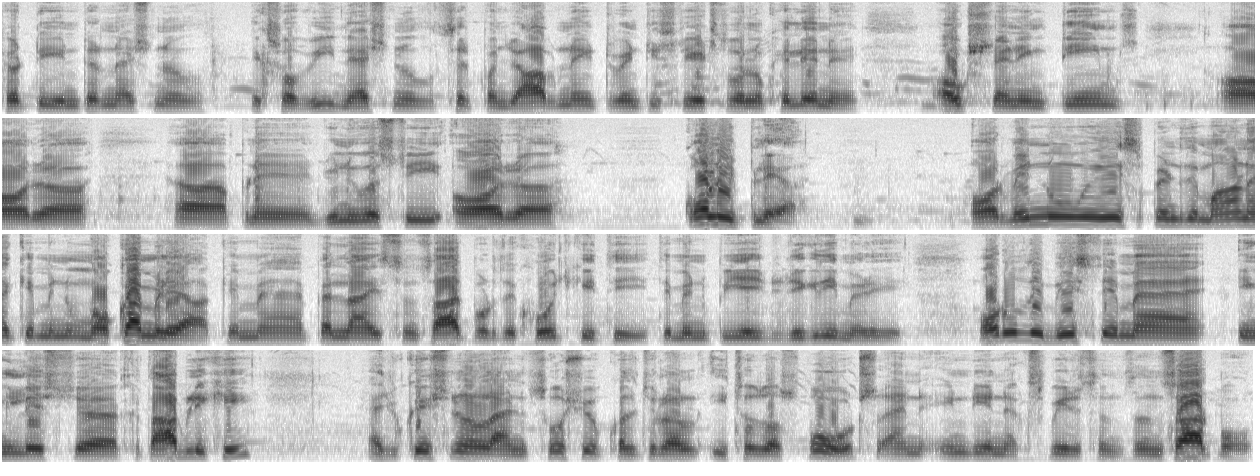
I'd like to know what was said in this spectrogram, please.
30 ਇੰਟਰਨੈਸ਼ਨਲ 120 ਨੈਸ਼ਨਲ ਸਿਰਫ ਪੰਜਾਬ ਨਹੀਂ 20 ਸਟੇਟਸ ਵੱਲੋਂ ਖੇਲੇ ਨੇ ਆਊਟਸਟੈਂਡਿੰਗ ਟੀਮਸ ਔਰ ਅ, ਆਪਣੇ ਯੂਨੀਵਰਸਿਟੀ ਔਰ ਕਾਲਜ ਪਲੇਅਰ ਔਰ ਮੈਨੂੰ ਇਸ ਪਿੰਡ ਦੇ ਮਾਣ ਹੈ ਕਿ ਮੈਨੂੰ ਮੌਕਾ ਮਿਲਿਆ ਕਿ ਮੈਂ ਪਹਿਲਾਂ ਇਸ ਸੰਸਾਰਪੁਰ ਤੇ ਖੋਜ ਕੀਤੀ ਤੇ ਮੈਨੂੰ ਪੀਐਚਡੀ ਡਿਗਰੀ ਮਿਲੀ। ਔਰ ਉਹਦੇ ਬੇਸ ਤੇ ਮੈਂ ਇੰਗਲਿਸ਼ 'ਚ ਕਿਤਾਬ ਲਿਖੀ educational and socio cultural ethos of sports and Indian experience in Sansarpur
